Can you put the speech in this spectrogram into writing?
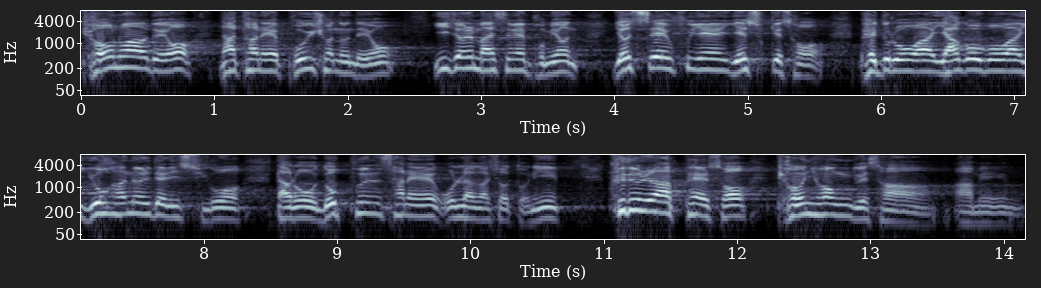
변화되어 나타내 보이셨는데요. 2절 말씀에 보면 엿새 후에 예수께서 베드로와 야고보와 요한을 데리시고 따로 높은 산에 올라가셨더니 그들 앞에서 변형되사 아멘.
